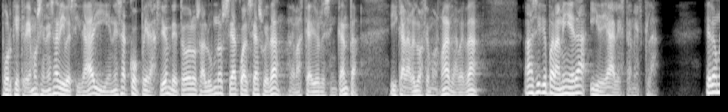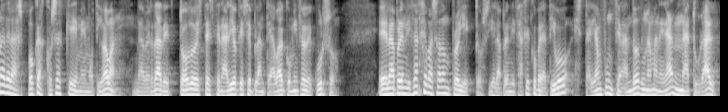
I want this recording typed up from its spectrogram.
porque creemos en esa diversidad y en esa cooperación de todos los alumnos, sea cual sea su edad. Además que a ellos les encanta. Y cada vez lo hacemos más, la verdad. Así que para mí era ideal esta mezcla. Era una de las pocas cosas que me motivaban, la verdad, de todo este escenario que se planteaba al comienzo de curso. El aprendizaje basado en proyectos y el aprendizaje cooperativo estarían funcionando de una manera natural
